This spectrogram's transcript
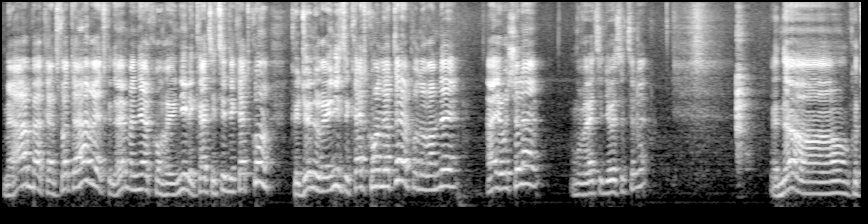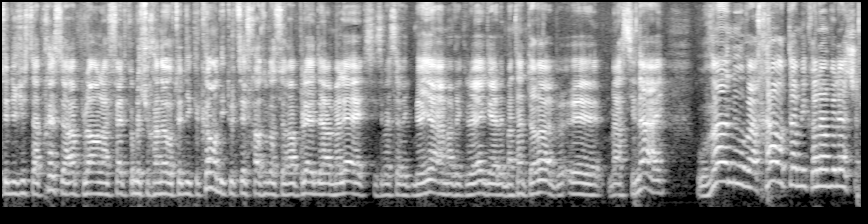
Mais Abba, quatre fois que de la même manière qu'on réunit les quatre tzitzit des quatre coins, que Dieu nous réunisse des quatre coins de la terre pour nous ramener à Yerushalayim. On va étudier cette semaine. Non, on continue juste après, se rappelant la fête, comme le Shulchan te dit que quand on dit toutes ces phrases, on doit se rappeler d'Amalek, ce qui s'est passé avec Myriam, avec le Hegel, le Matan Torah, et ou Vacharta Mikolam Velachem.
